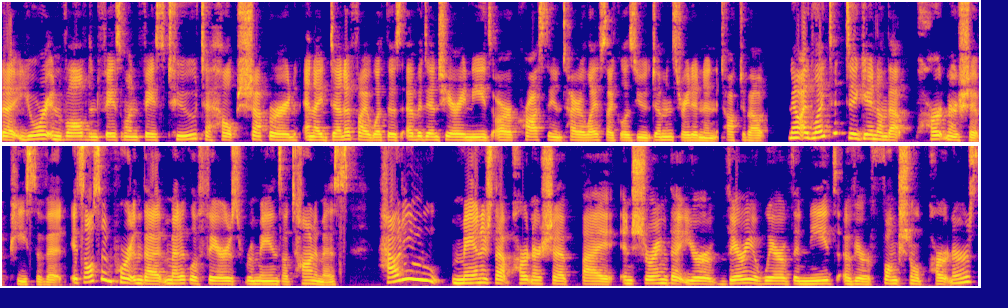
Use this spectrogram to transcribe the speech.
that you're involved in phase one, phase two to help shepherd and identify what those evidentiary needs are across the entire life cycle, as you demonstrated and talked about. Now, I'd like to dig in on that partnership piece of it. It's also important that medical affairs remains autonomous. How do you manage that partnership by ensuring that you're very aware of the needs of your functional partners,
